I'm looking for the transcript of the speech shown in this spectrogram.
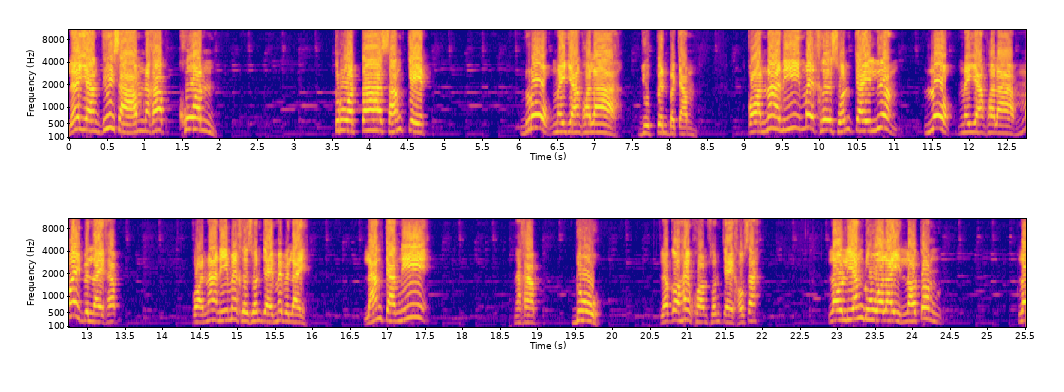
และอย่างที่สามนะครับ ควร ตรวจตาสังเกต โรคในยางพาราอยู่เป็นประจำก่อนหน้านี้ไม่เคยสนใจเรื่องโรคในยางพาราไม่เป็นไรครับ ก่อนหน้านี้ไม่เคยสนใจไม่เป็นไร หลังจากนี้นะครับ ดูแล้วก็ให้ความสนใจเขาซะ เราเลี้ยงดูอะไร เราต้อง เรา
